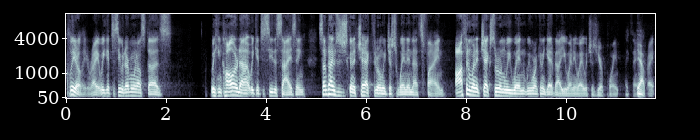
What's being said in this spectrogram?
clearly right we get to see what everyone else does We can call or not. We get to see the sizing. Sometimes it's just going to check through and we just win, and that's fine. Often when it checks through and we win, we weren't going to get value anyway, which is your point, I think. Yeah. Right.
